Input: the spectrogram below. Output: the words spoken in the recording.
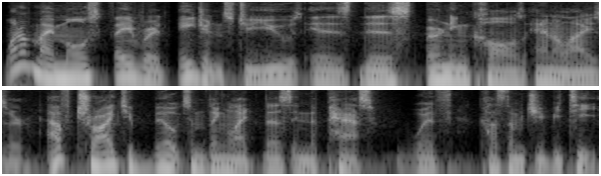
One of my most favorite agents to use is this earning calls analyzer. I've tried to build something like this in the past with custom GPT,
